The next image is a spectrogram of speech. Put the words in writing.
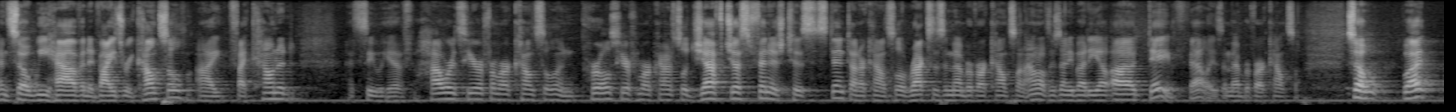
And so we have an advisory council. I, if I counted Let's see, we have Howard's here from our council and Pearl's here from our council. Jeff just finished his stint on our council. Rex is a member of our council. And I don't know if there's anybody else. Uh, Dave Valle is a member of our council. So what?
